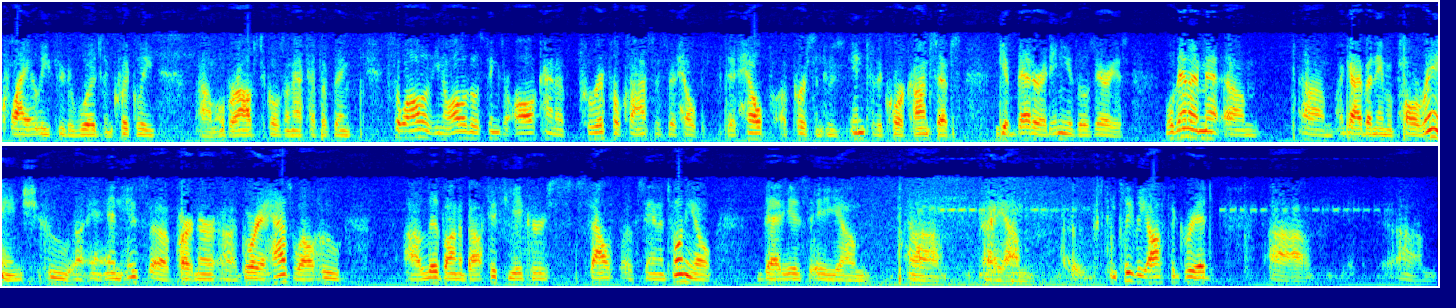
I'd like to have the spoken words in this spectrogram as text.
quietly through the woods and quickly um, over obstacles and that type of thing. So all of you know all of those things are all kind of peripheral classes that help that help a person who's into the core concepts get better at any of those areas. Well, then I met um, um, a guy by the name of Paul Range, who uh, and his uh, partner uh, Gloria Haswell, who uh, live on about 50 acres south of San Antonio. That is a, um, uh, a um, completely off the grid, uh, um,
